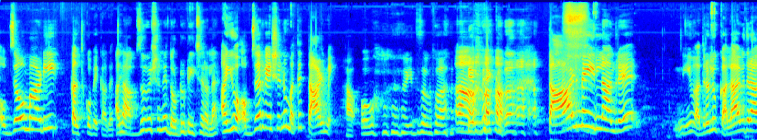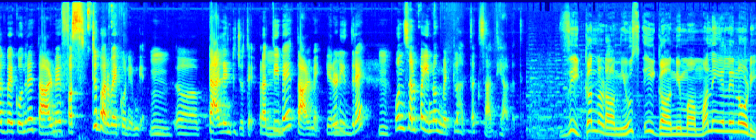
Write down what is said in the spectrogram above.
ಒಬ್ಸರ್ವ್ ಮಾಡಿ ಕಲ್ತ್ಕೋಬೇಕಾಗತ್ತೆ. ಅಲ್ಲ ಅಬ್ಸರ್ವೇಷನ್ ದೊಡ್ಡ ಟೀಚರ್ ಅಲ್ಲ? ಅಯ್ಯೋ ಅಬ್ಸರ್ವೇಷನ್ ಮತ್ತೆ ತಾಳ್ಮೆ. ಓ ಇದು ಸ್ವಲ್ಪ ಆ, ತಾಳ್ಮೆ ಇಲ್ಲ ಅಂದ್ರೆ ನೀವು ಅದರಲ್ಲೂ ಕಲಾವಿದರಾಗಬೇಕು ಅಂದ್ರೆ ತಾಳ್ಮೆ ಫಸ್ಟ್ ಬರಬೇಕು ನಿಮ್ಗೆ. ಟ್ಯಾಲೆಂಟ್ ಜೊತೆ. ಪ್ರತಿಭೆ ತಾಳ್ಮೆ ಎರಡು ಇದ್ರೆ ಒಂದ್ ಸ್ವಲ್ಪ ಇನ್ನೊಂದ್ ಮೆಟ್ಲು ಹತ್ತಕ್ಕೆ ಸಾಧ್ಯ ಆಗುತ್ತೆ. ಜಿ ಕನ್ನಡ ನ್ಯೂಸ್ ಈಗ ನಿಮ್ಮ ಮನೆಯಲ್ಲೇ ನೋಡಿ.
